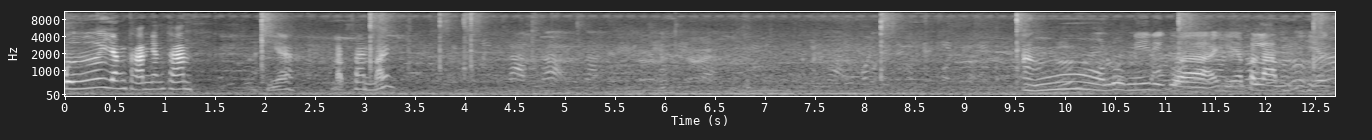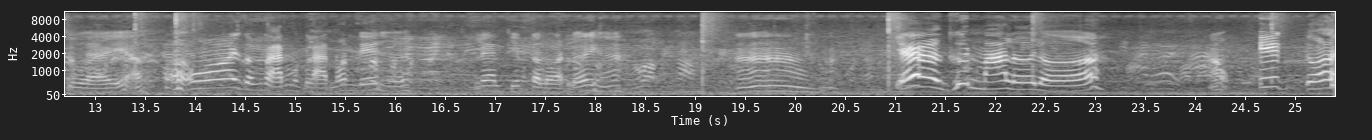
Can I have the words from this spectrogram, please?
ปื้อยังทันยังทันเนี่ยรับทันไหมอ้าลูกนี้ดีกว่า เฮียพระลำเฮียสวยเอโอ้ยสงสารหมกหลานนนเด้งเลย แล่นเจ็บตลอดเลยฮะอ้าวเจ้ขึ้นมาเลยเหรอเอาอีกเลย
